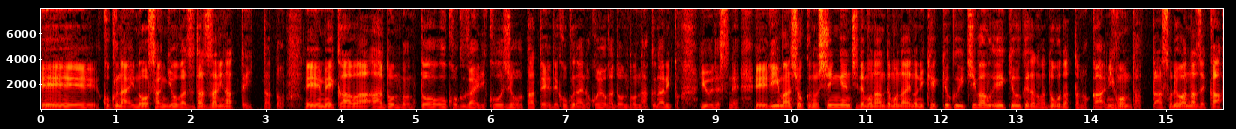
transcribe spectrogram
え、国内の産業がズタズタになっていったと。え、メーカーはどんどんと国外に工場を建て、で、国内の雇用がどんどんなくなりというですね、え、リーマンショックの震源地でも何でもないのに結局一番影響を受けたのがどこだったのか、日本だった。それはなぜか、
